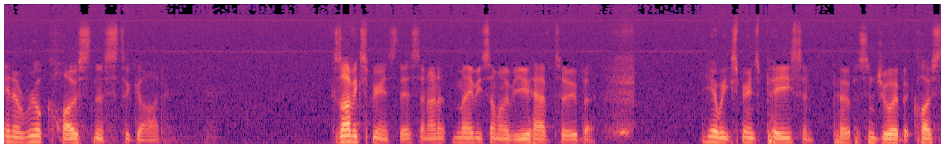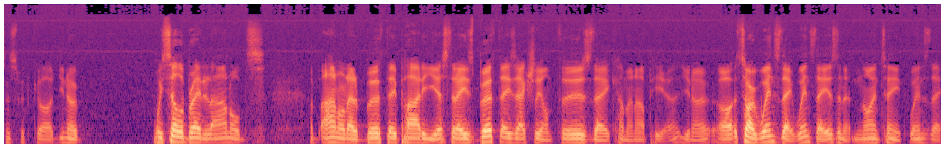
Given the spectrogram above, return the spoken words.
in a real closeness to God. Because I've experienced this, and maybe some of you have too, but yeah, we experience peace and purpose and joy, but closeness with God. You know, we celebrated Arnold's. Arnold had a birthday party yesterday. His birthday's actually on Thursday coming up here. You know, oh, sorry, Wednesday. Wednesday, isn't it? Nineteenth, Wednesday.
